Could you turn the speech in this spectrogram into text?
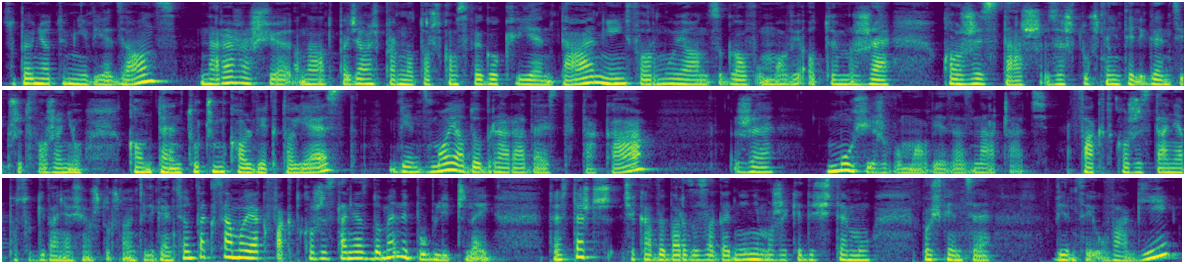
zupełnie o tym nie wiedząc, narażasz się na odpowiedzialność prawno-autorską swojego klienta, nie informując go w umowie o tym, że korzystasz ze sztucznej inteligencji przy tworzeniu kontentu, czymkolwiek to jest. Więc moja dobra rada jest taka, że musisz w umowie zaznaczać fakt korzystania, posługiwania się sztuczną inteligencją, tak samo jak fakt korzystania z domeny publicznej. To jest też ciekawe bardzo zagadnienie, może kiedyś temu poświęcę więcej uwagi.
